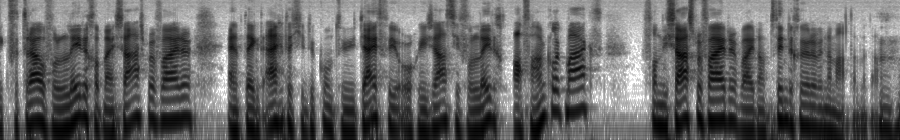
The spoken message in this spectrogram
ik vertrouw volledig op mijn SaaS-provider. En dat betekent eigenlijk dat je de continuïteit van je organisatie volledig afhankelijk maakt van die SaaS-provider, waar je dan 20 euro in de maand aan betaalt. Mhm.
